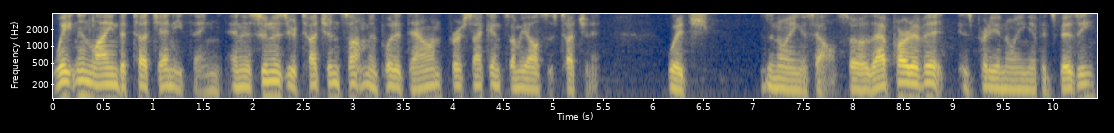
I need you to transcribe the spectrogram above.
waiting in line to touch anything. And as soon as you're touching something and put it down for a second, somebody else is touching it, which is annoying as hell. So that part of it is pretty annoying if it's busy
